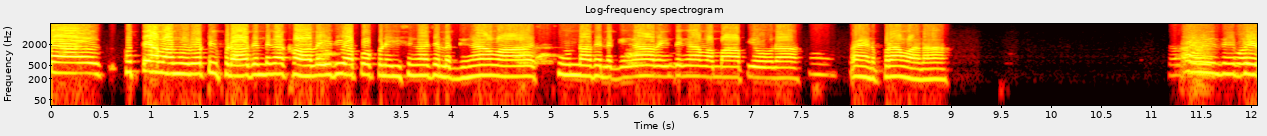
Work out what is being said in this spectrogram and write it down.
ਆ ਕੁੱਤਿਆਂ ਵਾਂਗੂ ਰੋਟੀ ਫੜਾ ਦਿੰਦੀਆਂ ਖਾ ਲਈਦੀ ਆਪੋ ਆਪਣੇ ਈਸੀਆਂ 'ਚ ਲੱਗੀਆਂ ਵਾ ਫੋਨਾਂ ਤੇ ਲੱਗੀਆਂ ਰਹਿੰਦੀਆਂ ਵਾ ਮਾਂ ਪਿਓ ਨਾਲ ਭੈਣ ਭਰਾਵਾਂ ਨਾਲ। ਤੇ ਕੋਈ ਫਿਰ।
